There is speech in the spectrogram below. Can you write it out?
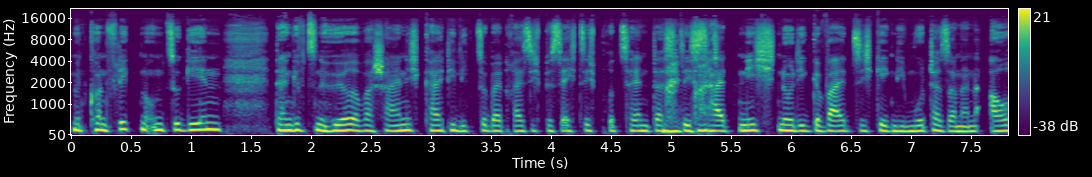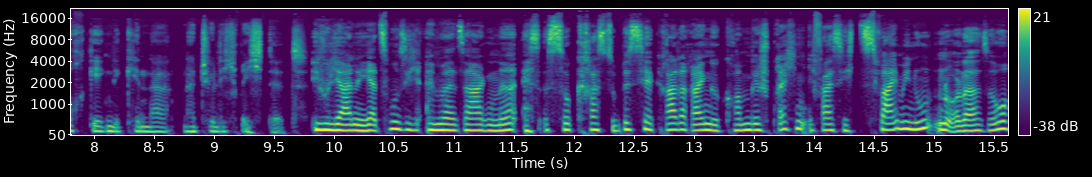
mit Konflikten umzugehen, dann gibt es eine höhere Wahrscheinlichkeit, die liegt so bei 30 bis 60 Prozent, Prozent, dass dies halt nicht nur die Gewalt sich gegen die Mutter, sondern auch gegen die Kinder natürlich richtet. Juliane, jetzt muss ich einmal sagen, ne, es ist so krass, du bist hier gerade reingekommen. Wir sprechen, ich weiß nicht, zwei Minuten oder so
